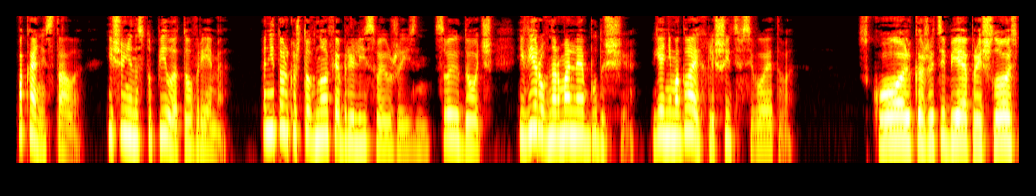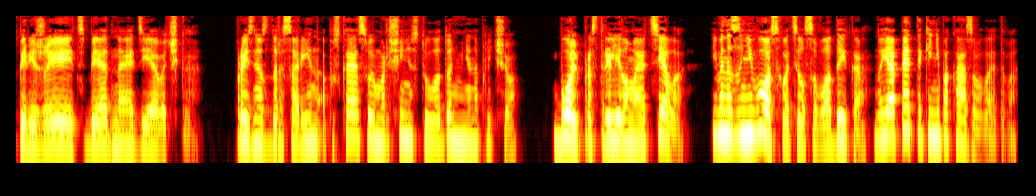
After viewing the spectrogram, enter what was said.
Пока не стала. Еще не наступило то время. Они только что вновь обрели свою жизнь, свою дочь и веру в нормальное будущее. Я не могла их лишить всего этого. «Сколько же тебе пришлось пережить, бедная девочка!» произнес Дрессарин, опуская свою морщинистую ладонь мне на плечо. Боль прострелила мое тело. Именно за него схватился владыка, но я опять-таки не показывала этого.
